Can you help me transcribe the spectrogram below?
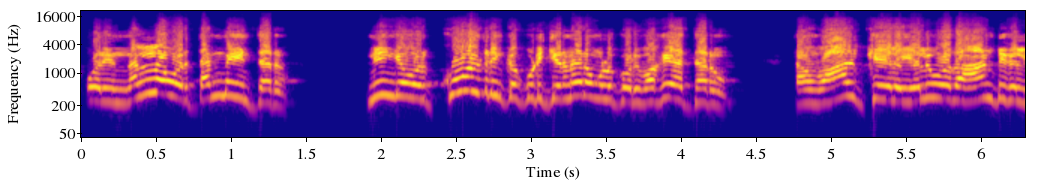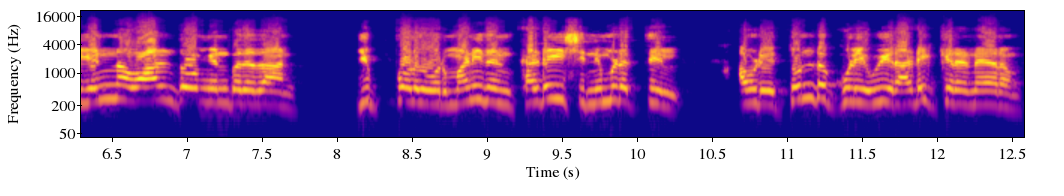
ஒரு நல்ல ஒரு தன்மையை தரும். நீங்க ஒரு கூல் ட்ரிங்க குடிக்கிற நேரம் உங்களுக்கு ஒரு வகையா தரும். தன் வாழ்க்கையில எழுபது ஆண்டுகள் என்ன வாழ்ந்தோம் என்பதுதான். இப்பொழுது ஒரு மனிதன் கடைசி நிமிடத்தில் அவருடைய தொண்டக்குழிய உயிர் அடைக்கிற நேரம்.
